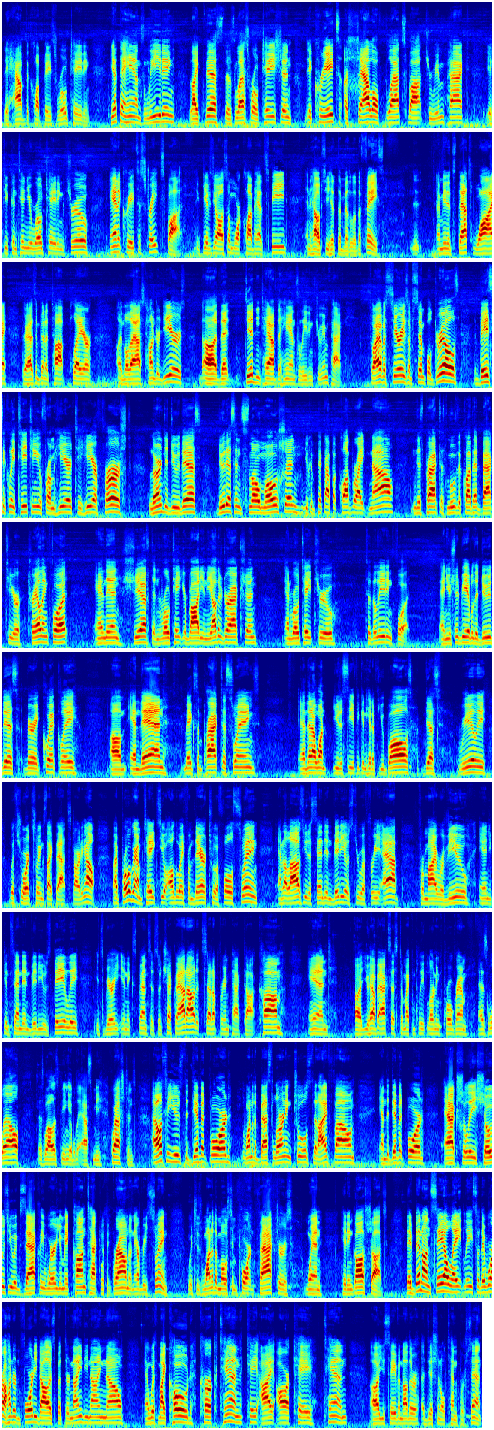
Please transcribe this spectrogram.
They have the club face rotating. Get the hands leading like this. There's less rotation. It creates a shallow flat spot through impact if you continue rotating through, and it creates a straight spot. It gives you also more club head speed and helps you hit the middle of the face. I mean, it's that's why there hasn't been a top player in the last hundred years uh, that didn't have the hands leading through impact. So I have a series of simple drills that basically teaching you from here to here first. Learn to do this. Do this in slow motion. You can pick up a club right now and just practice. Move the club head back to your trailing foot and then shift and rotate your body in the other direction and rotate through to the leading foot. And you should be able to do this very quickly um, and then make some practice swings. And then I want you to see if you can hit a few balls, just really with short swings like that starting out. My program takes you all the way from there to a full swing and allows you to send in videos through a free app for my review and you can send in videos daily it's very inexpensive. So check that out at setupforimpact.com. And uh, you have access to my complete learning program as well, as well as being able to ask me questions. I also use the divot board, one of the best learning tools that I've found. And the divot board actually shows you exactly where you make contact with the ground on every swing, which is one of the most important factors when hitting golf shots. They've been on sale lately, so they were $140, but they're 99 now. And with my code KIRK10, K-I-R-K 10, uh, you save another additional 10%.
